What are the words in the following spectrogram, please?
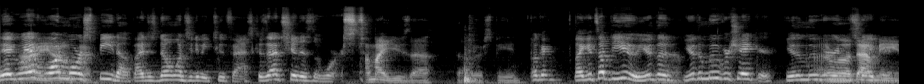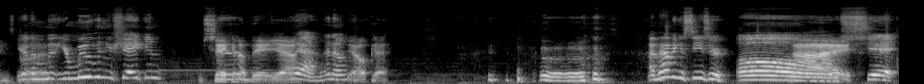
Yeah, we have I one more speed up. I just don't want you to be too fast because that shit is the worst. I might use the the other speed. Okay, like it's up to you. You're the Yeah. you're the mover shaker. You're the mover I don't know and what the that means, You're the mo- you're moving. You're shaking. I'm shaking Yeah. a bit, yeah. Yeah, I know. Yeah, okay. I'm having a seizure. Oh Nice. shit.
